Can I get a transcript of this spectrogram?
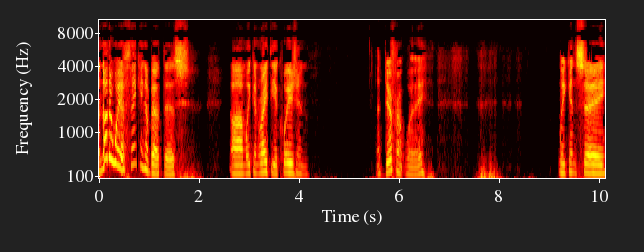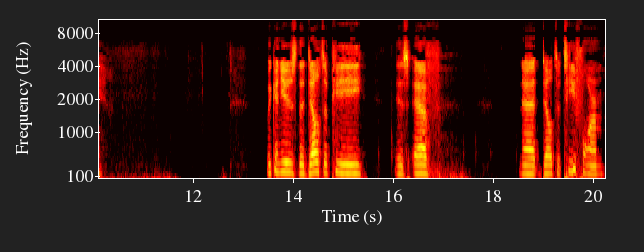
another way of thinking about this, um, we can write the equation a different way. We can say we can use the delta P is F net delta T form.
